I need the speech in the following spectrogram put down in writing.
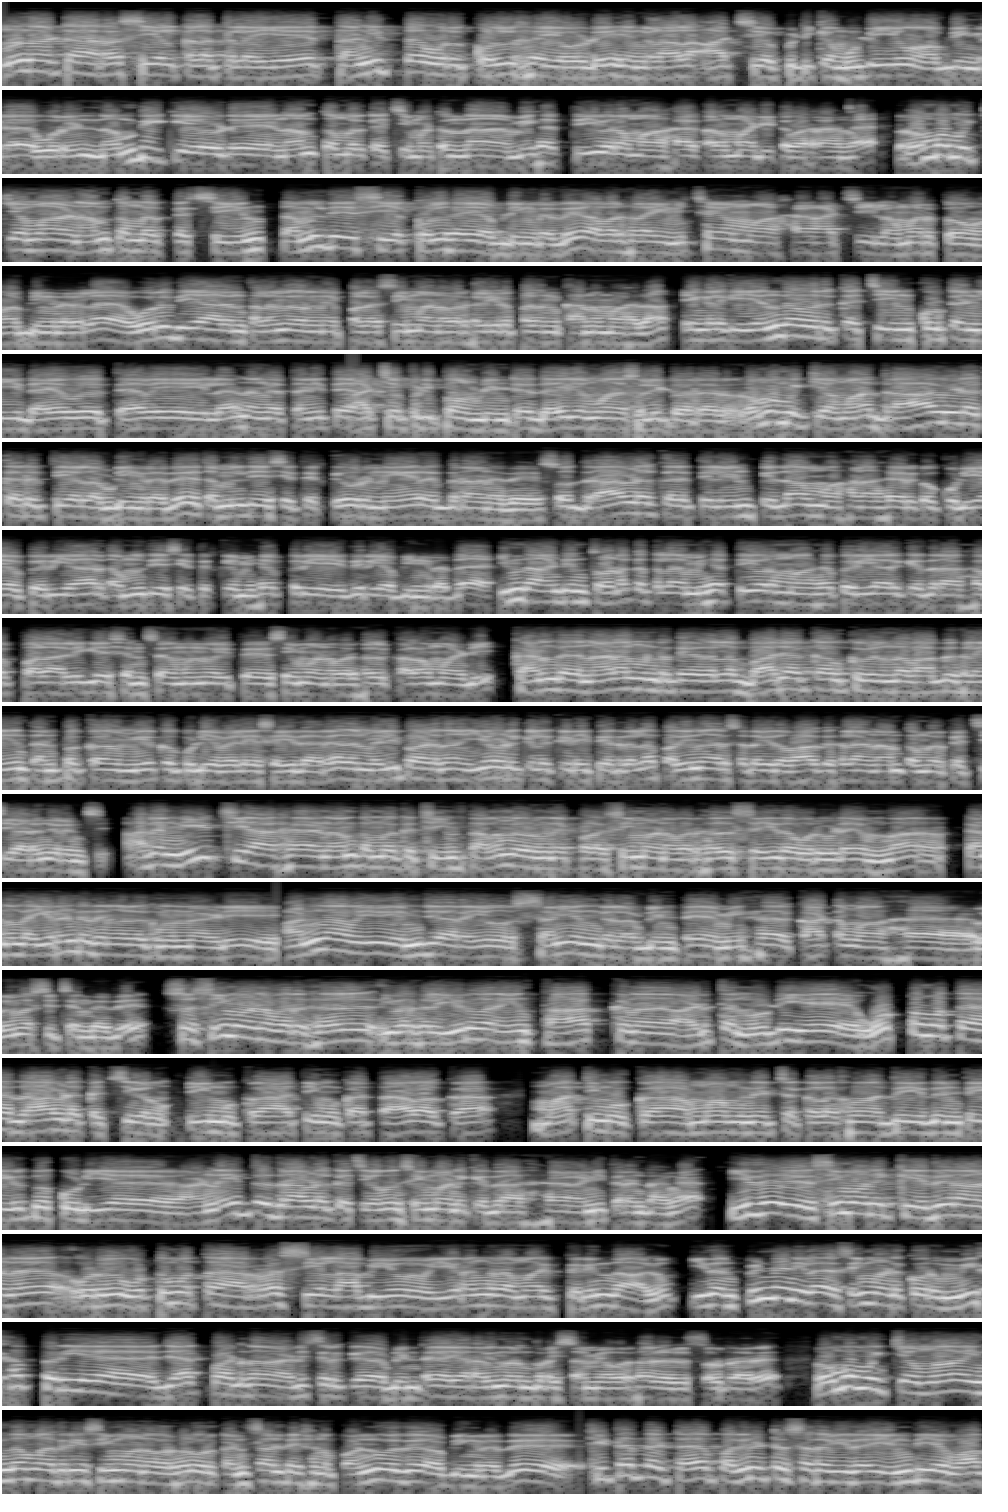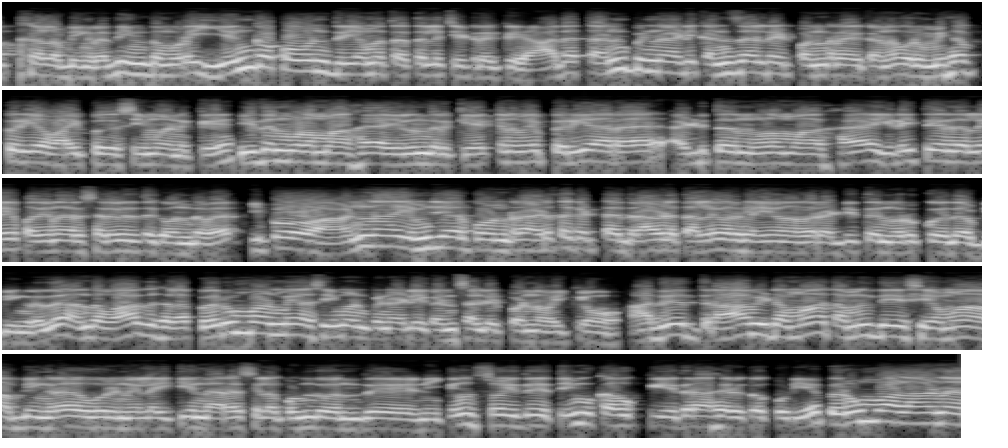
தமிழ்நாட்டு அரசியல் களத்திலேயே தனித்த ஒரு கொள்கையோடு எங்களால் ஆட்சியை பிடிக்க முடியும் அப்படிங்கிற ஒரு நம்பிக்கையோடு நாம் தமிழர் கட்சி மட்டும்தான் மிக தீவிரமாக களமாடிட்டு வர்றாங்க. ரொம்ப முக்கியமா நாம் தமிழர் கட்சியின் தமிழ் தேசிய கொள்கை அப்படிங்கிறது அவர்களை நிச்சயமாக ஆட்சியில் அமர்த்தும் அப்படிங்கிறதுல உறுதியா அதன் தலைமை ஒருங்கிணைப்பாளர் சீமான் அவர்கள் இருப்பதன் காரணமாக தான் எங்களுக்கு எந்த ஒரு கட்சியின் கூட்டணி தயவு தேவையே இல்லை. நாங்க தனித்த ஆட்சியை பிடிப்போம் அப்படின்ட்டு தைரியமாக சொல்லிட்டு வர்றாரு. ரொம்ப முக்கியமா திராவிட கருத்தியல் அப்படிங்கிறது தமிழ் தேசியத்திற்கு ஒரு நேர் எதிரானது. சோ திராவிட கருத்தியலின் பிதா மகனாக இருக்கக்கூடிய பெரியார் தமிழ் தேசியத்திற்கு மிகப்பெரிய எதிரி அப்படிங்கிறத இந்த ஆண்டின் தொடக்கத்துல மிக தீவிரமாக பெரியாருக்கு எதிராக பல அலிகேஷன்ஸ் முன்வைத்து சீமான் அவர்கள் களமாடி கடந்த நாடாளுமன்ற தேர்தலில் பாஜகவுக்கு விழுந்த வாக்குகளையும் தன் பக்கம் ஈர்க்கக்கூடிய வேலையை செய்தாரு. அதன் வெளிப்பாடு தான் ஈரோடு கிழக்கு இடைத்தேர்தலில் பதினாறு சதவீத வாக்குகளை நாம் தமிழர் கட்சி அடைஞ்சிருந்துச்சு. அதன் நீட்சியாக நாம் தமிழர் கட்சியின் தலைமை ஒருங்கிணைப்பாளர் சீமான் அவர்கள் செய்த ஒரு விடயம் தான் கடந்த இரண்டு தினங்களுக்கு முன்னாடி அண்ணாவையும் எம்ஜிஆரையும் சனியன்கள் அப்படின்ட்டு மிக காட்டமாக விமர்சிச்சிருந்தது. சோ சீமான் அவர்கள் இவர்கள் இருவரையும் தாக்கின அடுத்த நொடியே ஒட்டுமொத்த திராவிட கட்சிகளும் திமுக muka timuka tawaka மதிமுக அம்மா முன்னேற்ற கழகம் அது இதுன்ட்டு இருக்கக்கூடிய அனைத்து திராவிட கட்சிகளும் சீமானுக்கு எதிராக அணி திரண்டாங்க. இது சீமானுக்கு எதிரான ஒரு ஒட்டுமொத்த அரசியல் லாபியும் இறங்குற மாதிரி தெரிந்தாலும் இதன் பின்னணியில சீமானுக்கு ஒரு மிகப்பெரிய ஜாக்பாட் தான் அடிச்சிருக்கு அப்படின்ட்டு ரவீந்திரன் துரைசாமி அவர்கள் சொல்றாரு. ரொம்ப முக்கியமா இந்த மாதிரி சீமான் அவர்கள் ஒரு கன்சல்டேஷன் பண்ணுவது அப்படிங்கிறது கிட்டத்தட்ட பதினெட்டு சதவீத இந்திய வாக்குகள் அப்படிங்கிறது இந்த முறை எங்க போகணும் தெரியாம தத்தளிச்சிட்டு இருக்கு. அதை தன் பின்னாடி கன்சல்டேட் பண்றதுக்கான ஒரு மிகப்பெரிய வாய்ப்பு சீமானுக்கு இதன் மூலமாக இருந்திருக்கு ஏற்கனவே பெரியார அடித்ததன் மூலமாக இடைத்தேர்தலே பதினாறு சதவீதத்துக்கு வந்தவர். இப்போ அண்ணா எம்ஜிஆர் போன்ற அடுத்த கட்ட திராவிட தலைவர்களையும் அவர் அடித்து நொறுக்குவது அப்படிங்கிறது அந்த வாக்குகளை பெரும்பான்மையா சீமான் பின்னாடி கன்சல்டேட் பண்ண வைக்கும். அது திராவிடமா தமிழ் தேசியமா அப்படிங்கிற ஒரு நிலைக்கு இந்த அரசியல கொண்டு வந்து நிற்கும். சோ இது திமுகவுக்கு எதிராக இருக்கக்கூடிய பெரும்பாலான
